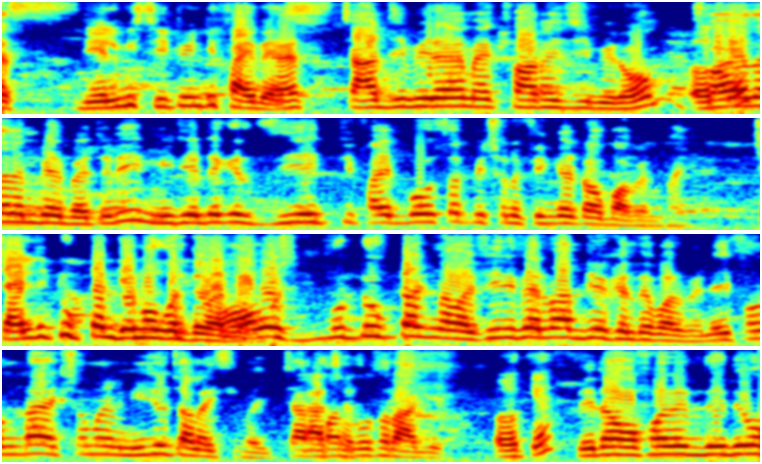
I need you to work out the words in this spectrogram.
S Realme C twenty five S চার জিবি র্যাম একশো আঠাশ জিবি রোম ছয় হাজার এমবিআর ব্যাটারি মিডিয়া মিডিয়াটেকের জি এইটটি ফাইভ বছর পিছনে ফিঙ্গার টপ পাবেন ভাই। চাইলে টুকটাক গেমও করতে পারবে অবশ্যই টুকটাক না ভাই ফ্রি ফায়ার পাবজিও খেলতে পারবেন। এই ফোনটা একসময় আমি নিজেও চালাইছি ভাই চার পাঁচ আচ্ছা। বছর আগে। ওকে এটা অফারে দিয়ে দেবো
